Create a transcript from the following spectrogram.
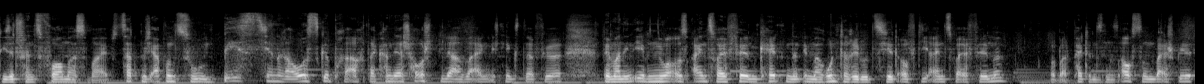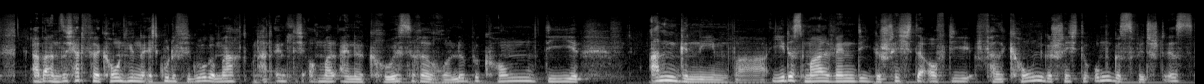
diese Transformers-Vibes. Das hat mich ab und zu ein bisschen rausgebracht. Da kann der Schauspieler aber eigentlich nichts dafür, wenn man ihn eben nur aus ein, zwei Filmen kennt und dann immer runter reduziert auf die ein, zwei Filme. Robert Pattinson ist auch so ein Beispiel. Aber an sich hat Falcone hier eine echt gute Figur gemacht und hat endlich auch mal eine größere Rolle bekommen, die angenehm war. Jedes Mal, wenn die Geschichte auf die Falcone-Geschichte umgeswitcht ist,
